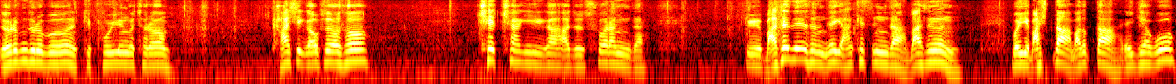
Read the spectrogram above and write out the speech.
여름 두릅은 이렇게 보이는 것처럼 가시가 없어서 채취하기가 아주 수월합니다. 그 맛에 대해서는 얘기 않겠습니다. 맛은 뭐 이게 맛있다, 맛없다 얘기하고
